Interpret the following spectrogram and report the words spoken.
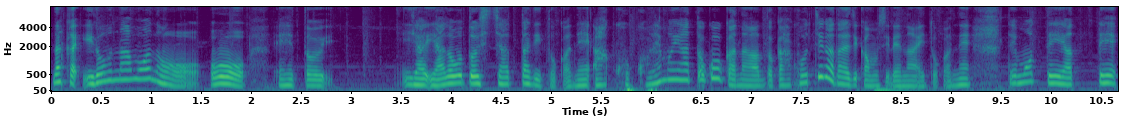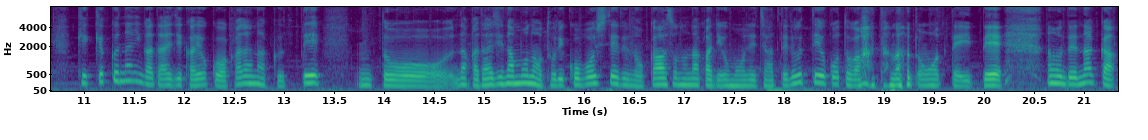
なんかいろんなものをえっ、ー、とややろうとしちゃったりとかね。あここれもやっとこうかなとかこっちが大事かもしれないとかね。でもってやって結局何が大事かよくわからなくって、うんと、なんか大事なものを取りこぼしてるのかその中に埋もれちゃってるっていうことがあったなと思っていて。なのでなんか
